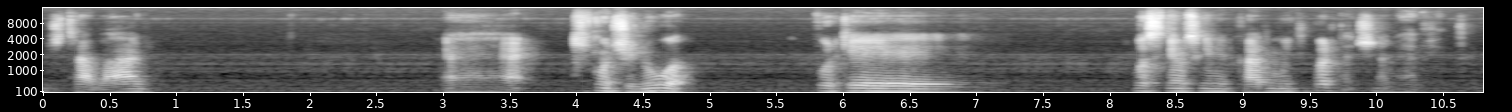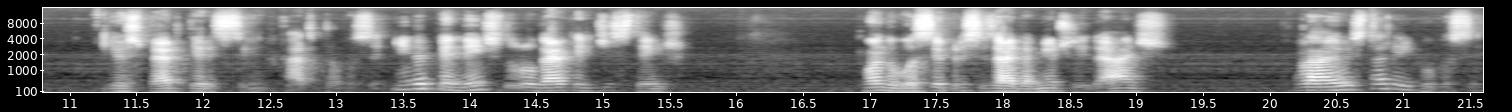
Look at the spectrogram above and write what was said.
de trabalho, é, que continua, porque você tem um significado muito importante na minha vida. E eu espero ter esse significado para você, independente do lugar que a gente esteja. Quando você precisar da minha utilidade, lá eu estarei por você.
